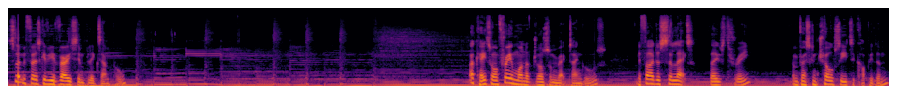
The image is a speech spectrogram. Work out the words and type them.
So let me first give you a very simple example. Okay, so on frame 1 I've drawn some rectangles. and If I just select those three and press Ctrl C to copy them,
